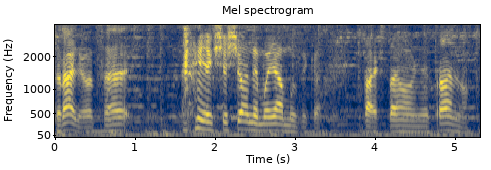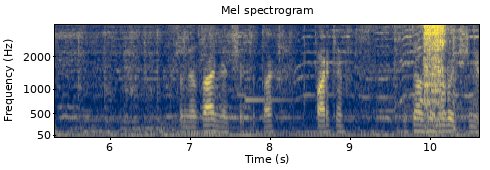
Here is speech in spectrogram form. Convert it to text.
Це радіо, це, якщо що, не моя музика. Так, ставимо нейтрально. Це не задня, чи то так. Паркінг. Витягуємо ручні.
